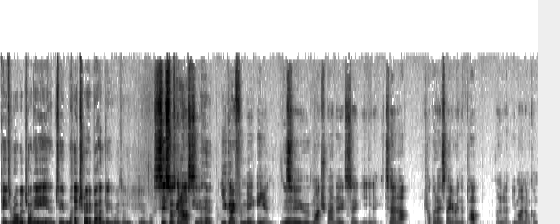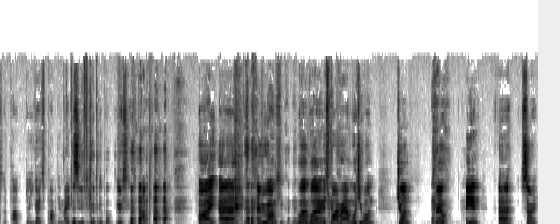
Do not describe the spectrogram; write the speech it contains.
Peter, Robert, Johnny, Ian to Maitreya Bandhu was undoable. So this was going to ask you. you go from being Ian yeah. to Maitreya Bandhu. So you, you know, you turn up a couple of days later in the pub. I don't know. You might not have gone to the pub, but you go to the pub with your mates. I did used to go to the pub. You used to go to the pub. All right, uh, everyone. Well, well, it's my round. What do you want, John? Bill? Ian? Uh, sorry,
